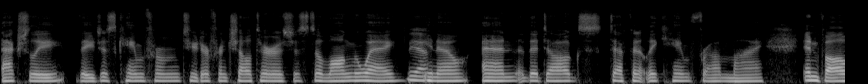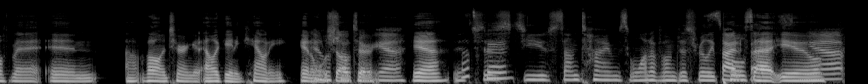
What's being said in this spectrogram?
actually they just came from two different shelters just along the way. Yeah. You know, and the dogs definitely came from my involvement in uh, volunteering at Allegany County Animal, Animal shelter. Yeah. Yeah, That's it's just you. Sometimes one of them just really Side pulls at you, Yeah.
